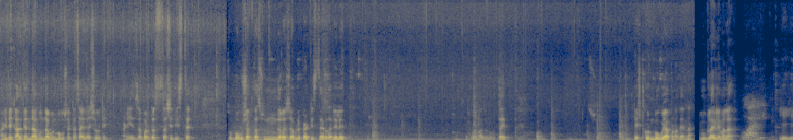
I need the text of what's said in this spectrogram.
आणि ते कालत्याने दाबून दाबून बघू शकता. साईज असे होते. आणि जबरदस्त असे दिसत. आहेत सो बघू शकता सुंदर असे आपले पॅटीस तयार झालेले आहेत. दोन अजून होत आहेत. टेस्ट करून बघूया आपण आता यांना. भूक लागली मला. ये ये.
